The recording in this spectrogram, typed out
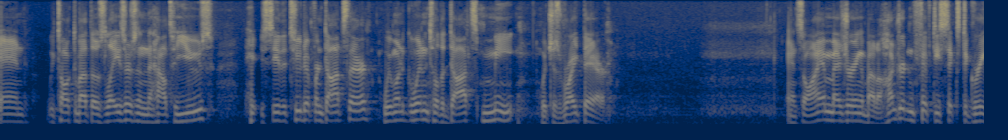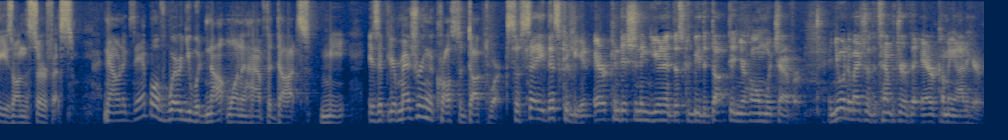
and we talked about those lasers and how to use. You see the two different dots there? We want to go in until the dots meet, which is right there. And so I am measuring about 156 degrees on the surface. Now an example of where you would not want to have the dots meet is if you're measuring across the ductwork. So say this could be an air conditioning unit, this could be the duct in your home, whichever. And you want to measure the temperature of the air coming out of here.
